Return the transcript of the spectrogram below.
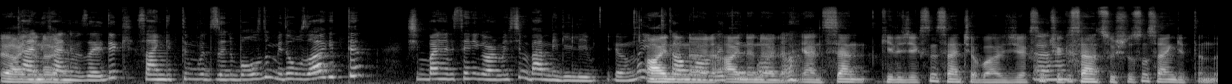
E, kendi öyle. kendimizeydik. Sen gittin bu düzeni bozdun bir de uzağa gittin. Şimdi ben hani seni görmek için ben mi geleyim yanına? İntikam Aynen öyle. muhabbeti Aynen öyle. oradan. Yani sen geleceksin, sen çaba harcayacaksın. Çünkü sen suçlusun, sen gittin de.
